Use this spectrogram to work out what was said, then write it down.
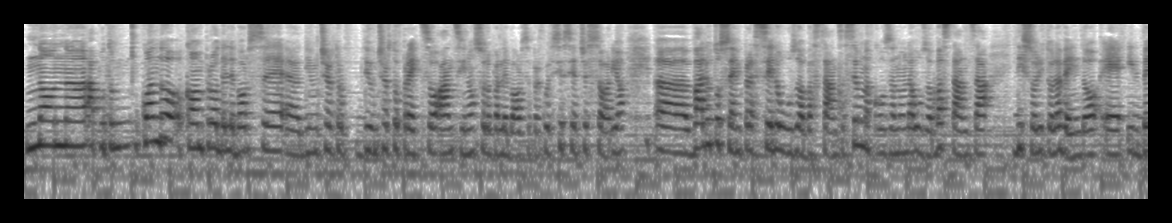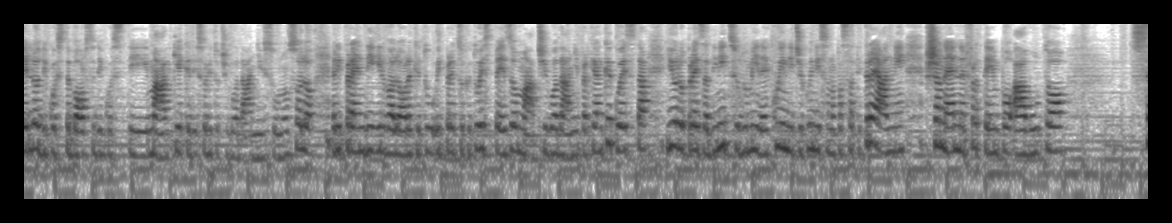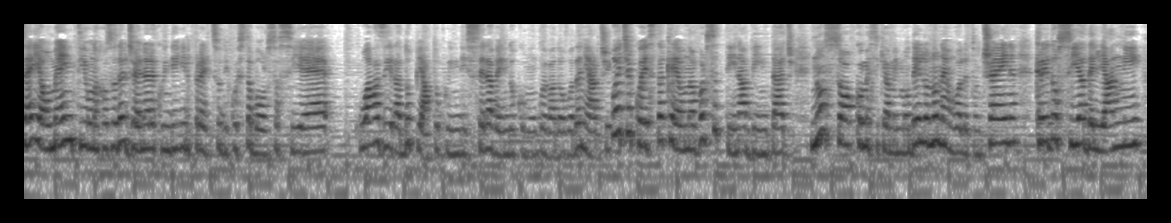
non appunto quando compro delle borse eh, di, un certo, di, un certo, prezzo anzi non solo per le borse per qualsiasi accessorio eh, valuto sempre se lo uso abbastanza. Se una cosa non la uso abbastanza di solito la vendo e il bello di queste borse di questi marchi è che di solito ci guadagni su. Non solo riprendi il valore che tu il prezzo che tu hai speso ma ci guadagni perché anche questa io l'ho presa ad inizio 2015 quindi sono passati tre anni. Chanel nel frattempo ha avuto 6 aumenti, una cosa del genere, quindi il prezzo di questa borsa si è quasi raddoppiato quindi se la vendo comunque vado a guadagnarci. Poi c'è questa che è una borsettina vintage. Non so come si chiama il modello non è un wallet on chain credo sia degli anni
